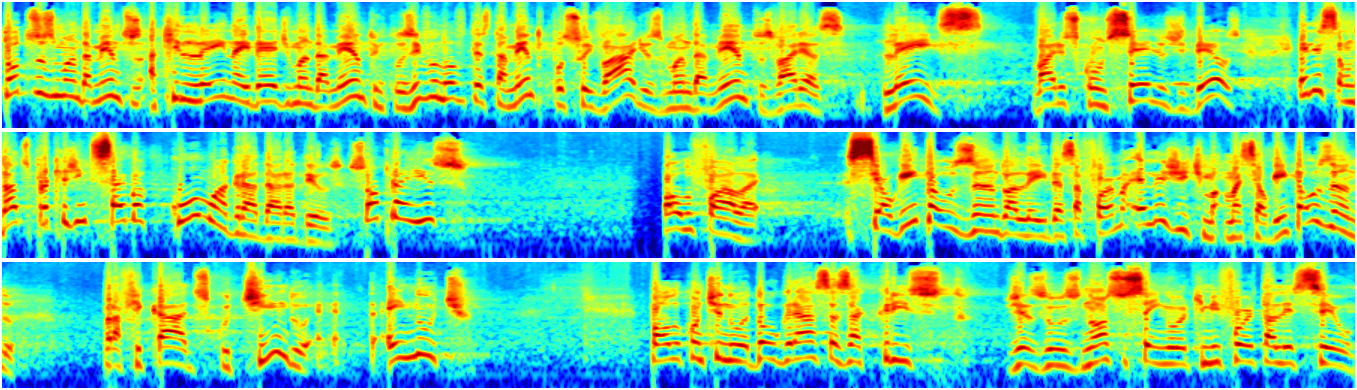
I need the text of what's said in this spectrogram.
todos os mandamentos, aqui lei na ideia de mandamento, inclusive o Novo Testamento possui vários mandamentos, várias leis, vários conselhos de Deus, eles são dados para que a gente saiba como agradar a Deus, só para isso. Paulo fala: se alguém está usando a lei dessa forma, é legítima, mas se alguém está usando para ficar discutindo, é, é inútil. Paulo continua: Dou graças a Cristo, Jesus, nosso Senhor, que me fortaleceu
